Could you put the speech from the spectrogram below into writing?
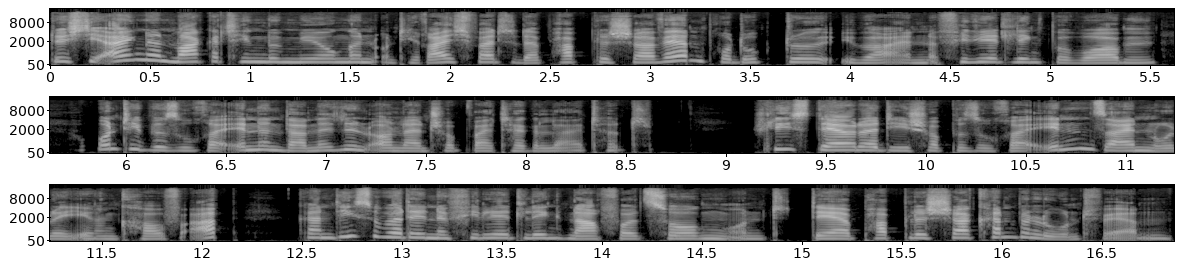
Durch die eigenen Marketingbemühungen und die Reichweite der Publisher werden Produkte über einen Affiliate-Link beworben und die BesucherInnen dann in den Online-Shop weitergeleitet. Schließt der oder die Shop-BesucherInnen seinen oder ihren Kauf ab, kann dies über den Affiliate-Link nachvollzogen und der Publisher kann belohnt werden.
